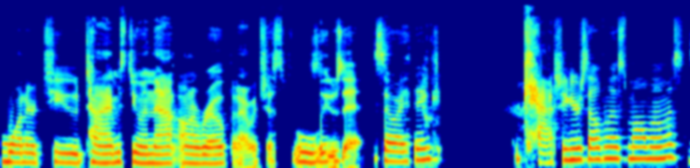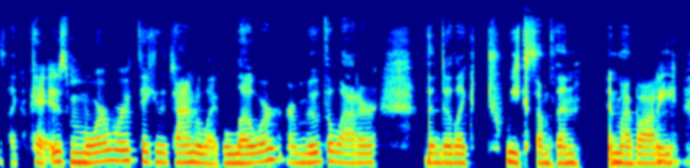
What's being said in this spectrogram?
one or two times doing that on a rope and I would just lose it. So I think catching yourself in those small moments is like, okay, it is more worth taking the time to like lower or move the ladder than to like tweak something in my body. Mm-hmm.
